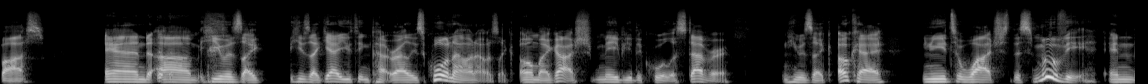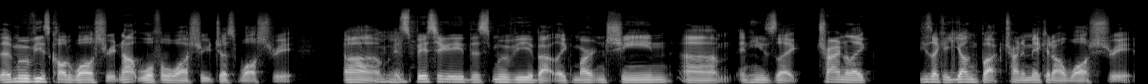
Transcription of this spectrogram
boss, and um, he was like, he's like, yeah, you think Pat Riley's cool now? And I was like, oh my gosh, maybe the coolest ever. And he was like, okay, you need to watch this movie, and the movie is called Wall Street, not Wolf of Wall Street, just Wall Street. Um, Mhm. It's basically this movie about like Martin Sheen, um, and he's like trying to like he's like a young buck trying to make it on Wall Street.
